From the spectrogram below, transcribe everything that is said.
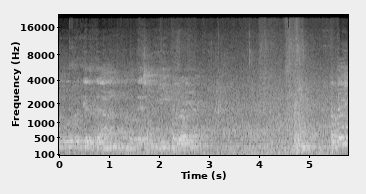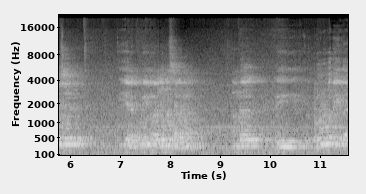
രൂപപ്പെടുത്തിയെടുക്കുകയാണ് നമ്മുടെ ഉദ്ദേശം ഈ പരിപാടിയിൽ പ്രത്യേകിച്ച് ഈ എലക്കുടി എന്ന് പറയുന്ന സ്ഥലം നമ്മൾ ഈ ബ്രൂവറിയുടെ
